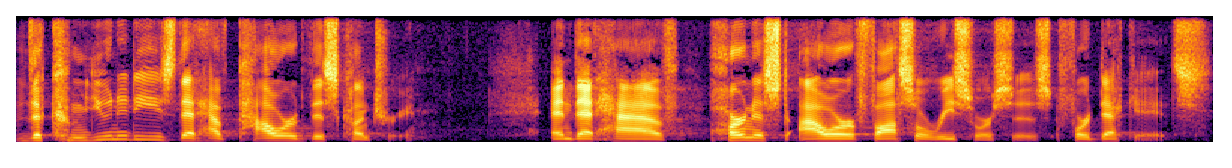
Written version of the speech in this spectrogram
the communities that have powered this country and that have harnessed our fossil resources for decades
